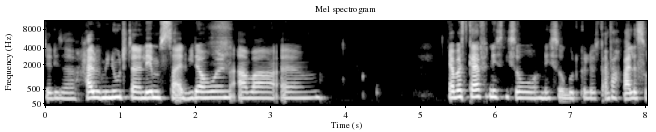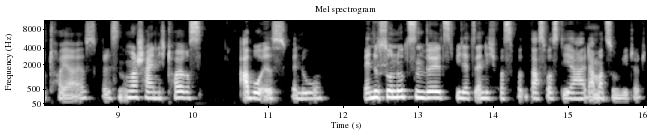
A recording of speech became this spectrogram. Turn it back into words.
Dir diese halbe Minute deiner Lebenszeit wiederholen. Aber ähm, ja, bei Sky finde ich es nicht so, nicht so gut gelöst. Einfach weil es so teuer ist. Weil es ein unwahrscheinlich teures Abo ist, wenn du, wenn du es so nutzen willst, wie letztendlich was, das, was dir halt Amazon bietet.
